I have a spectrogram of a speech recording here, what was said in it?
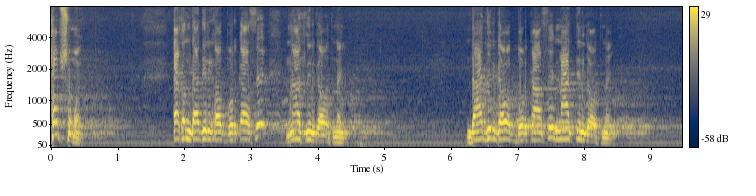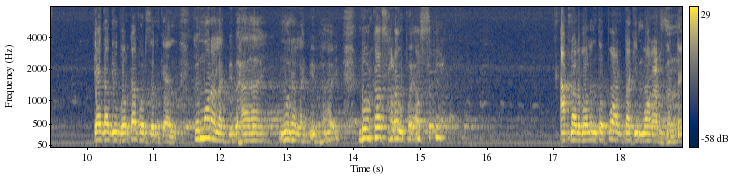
সব সময়। এখন দাদির গাঁত বোরকা আছে, নাতনির গাঁত নাই। দাদির গাঁত বোরকা আছে, নাতনির গাঁত নাই। কে দাদি বোরকা পড়ছেন কেন? কই, মরা লাগবি ভাই, মরা লাগবি ভাই, বোরকা ছাড়া উপায় আছে আপনারা বলেন তো, পর্দা কি মরার জন্যে?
